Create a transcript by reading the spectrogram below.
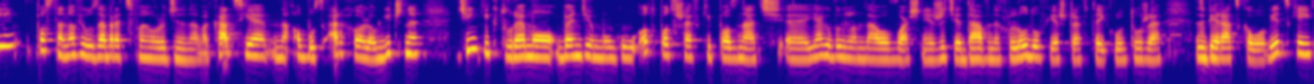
I postanowił zabrać swoją rodzinę na wakacje, na obóz archeologiczny, dzięki któremu będzie mógł od podszewki poznać, e, jak wyglądało właśnie życie dawnych ludów jeszcze w tej kulturze zbieracko-łowieckiej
